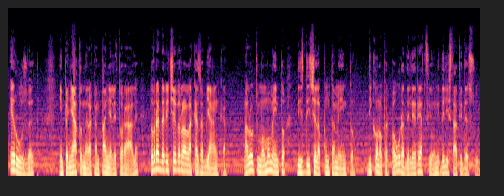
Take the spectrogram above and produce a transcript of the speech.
E Roosevelt, impegnato nella campagna elettorale, dovrebbe riceverlo alla Casa Bianca, ma all'ultimo momento disdice l'appuntamento, dicono per paura delle reazioni degli stati del sud.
